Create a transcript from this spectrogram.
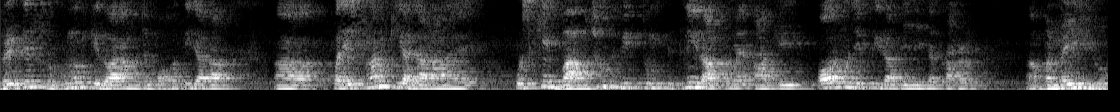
ब्रिटिश हुकूमत के द्वारा मुझे बहुत ही ज़्यादा परेशान किया जा रहा है, उसके बावजूद भी तुम इतनी रात में आके और मुझे पीड़ा देने का कारण बन रही हो,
